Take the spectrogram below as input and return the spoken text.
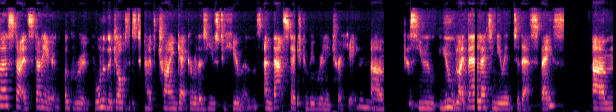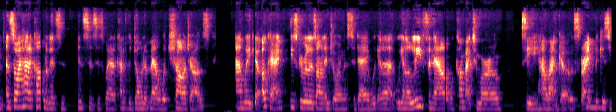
first started studying a group one of the jobs is to kind of try and get gorillas used to humans and that stage can be really tricky Mhm. um because you you like they're letting you into their space. Um and so i had a couple of instan- instances where kind of the dominant male would charge us and we go okay these gorillas aren't enjoying this today. We're gonna we're gonna leave for now. We'll come back tomorrow see how that goes right? Mhm. because you,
